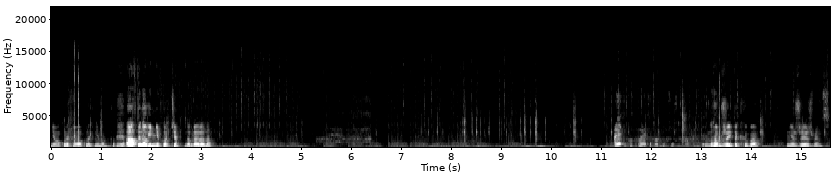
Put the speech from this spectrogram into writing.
Nie mam kulek, nie mam kulek, nie mam kulek. A, w ten ogień nie wchodźcie. Dobra rada. Ale tylko polecę popić jest. Dobrze, i tak chyba nie żyjesz, więc...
